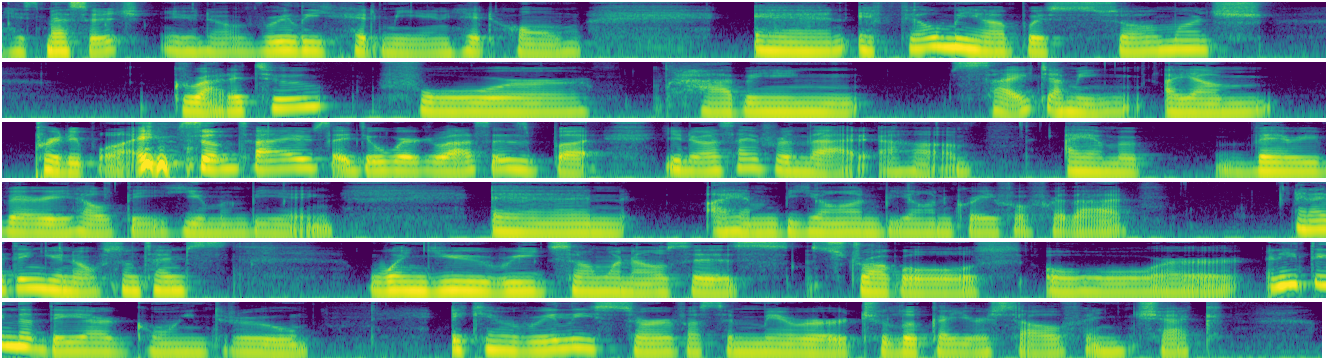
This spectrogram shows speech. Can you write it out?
his message, you know, really hit me and hit home, and it filled me up with so much gratitude for having sight. I mean, I am pretty blind sometimes. I do wear glasses, but you know, aside from that, um, I am a very, very healthy human being. And I am beyond, beyond grateful for that. And I think, you know, sometimes when you read someone else's struggles or anything that they are going through, it can really serve as a mirror to look at yourself and check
